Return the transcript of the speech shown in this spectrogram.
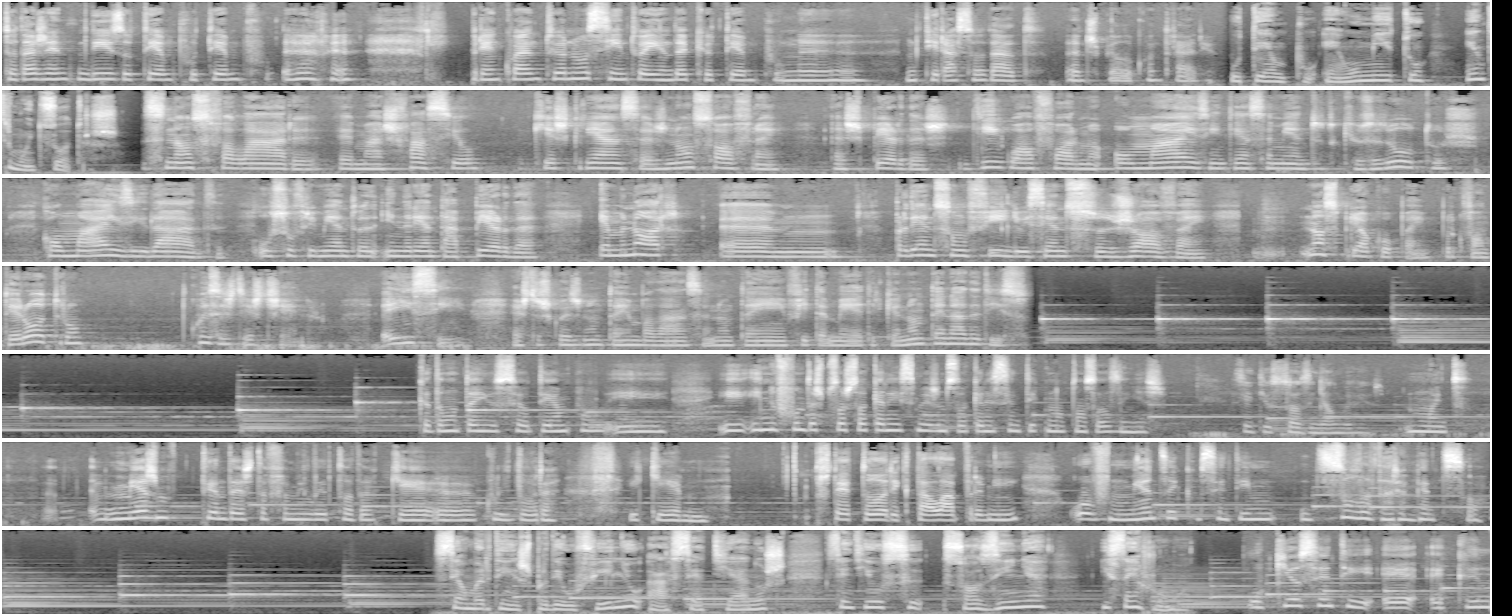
toda a gente me diz o tempo, o tempo. Por enquanto, eu não sinto ainda que o tempo me, me tira a saudade. Antes, pelo contrário. O tempo é um mito, entre muitos outros. Se não se falar, é mais fácil que as crianças não sofrem as perdas de igual forma ou mais intensamente do que os adultos. Com mais idade, o sofrimento inerente à perda é menor. Um, Perdendo-se um filho e sendo-se jovem, não se preocupem, porque vão ter outro. Coisas deste género. Aí sim, estas coisas não têm balança, não têm fita métrica, não tem nada disso. Cada um tem o seu tempo e, e, e, no fundo as pessoas só querem isso mesmo, só querem sentir que não estão sozinhas. Sentiu-se sozinha alguma vez? Muito. Mesmo tendo esta família toda que é acolhedora e que é protetora e que está lá para mim, houve momentos em que me senti desoladoramente só. Céu Martins perdeu o filho há sete anos, sentiu-se sozinha e sem rumo. O que eu senti é, é que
